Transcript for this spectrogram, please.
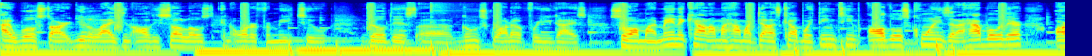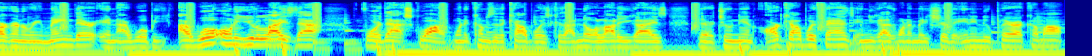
I will start utilizing all these solos in order for me to build this uh, goon squad up for you guys. So on my main account, I'm gonna have my Dallas Cowboy theme team. All those coins that I have over there are gonna remain there, and I will be I will only utilize that for that squad when it comes to the Cowboys because I know a lot of you guys that are tuned in are Cowboy fans, and you guys want to make sure that any new player I come out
